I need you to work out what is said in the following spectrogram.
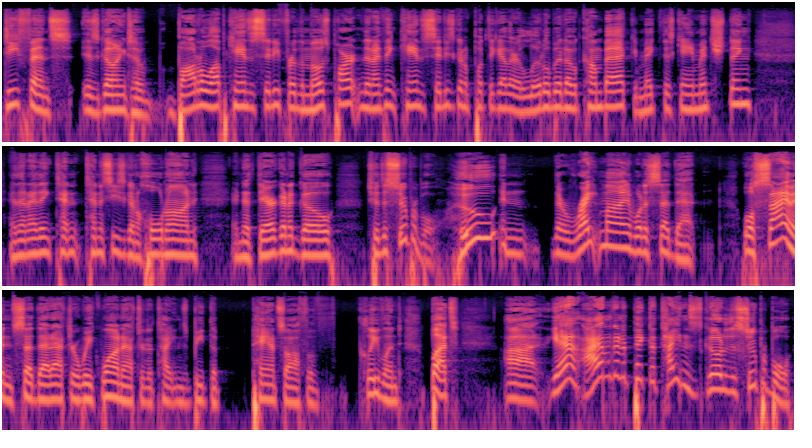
defense is going to bottle up Kansas City for the most part, and then I think Kansas City's going to put together a little bit of a comeback and make this game interesting. And then I think ten- Tennessee's going to hold on, and that they're going to go to the Super Bowl. Who in their right mind would have said that? Well, Simon said that after week one, after the Titans beat the pants off of Cleveland. But uh, yeah, I'm going to pick the Titans to go to the Super Bowl.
